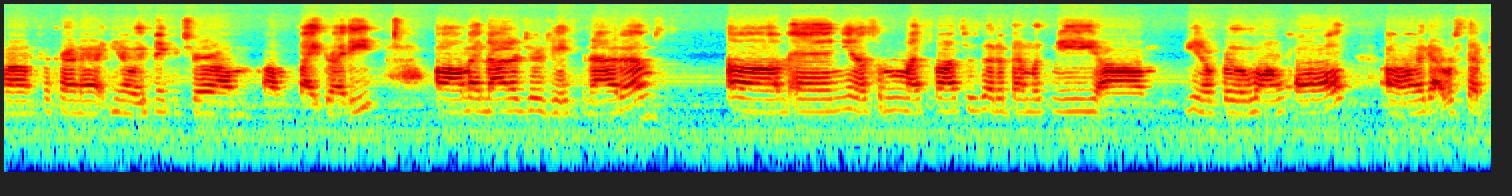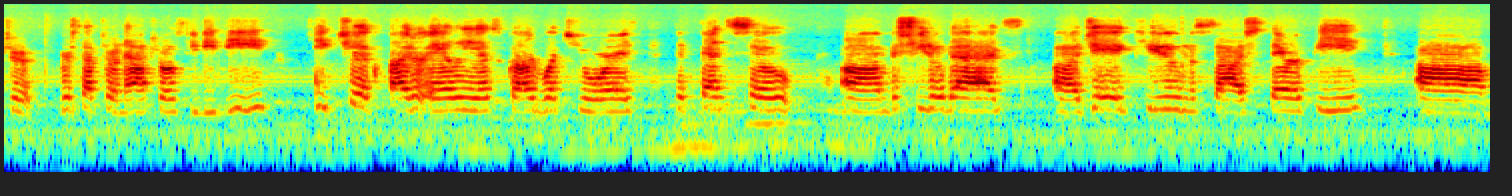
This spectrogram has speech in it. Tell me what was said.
um, for kind of, you know, making sure I'm, I'm fight ready. Um, my manager, Jason Adams. Um, and, you know, some of my sponsors that have been with me, um, you know, for the long haul. Uh, I got Receptra, Receptra Natural CBD, Geek Chick, Fighter Alias, Guard What's Yours, Defense Soap, um, Bushido Bags, uh, JAQ Massage Therapy, um,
